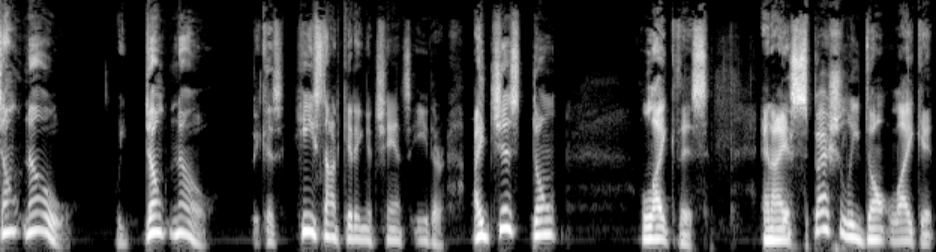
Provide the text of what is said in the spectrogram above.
don't know. We don't know because he's not getting a chance either. I just don't like this. And I especially don't like it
